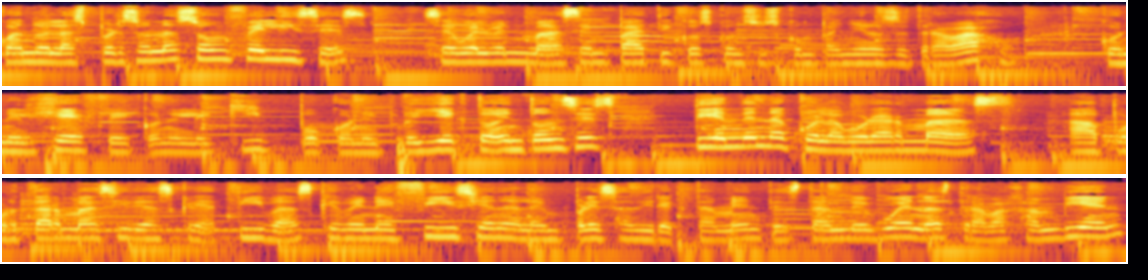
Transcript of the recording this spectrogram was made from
Cuando las personas son felices, se vuelven más empáticos con sus compañeros de trabajo, con el jefe, con el equipo, con el proyecto, entonces tienden a colaborar más a aportar más ideas creativas que benefician a la empresa directamente. Están de buenas, trabajan bien,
